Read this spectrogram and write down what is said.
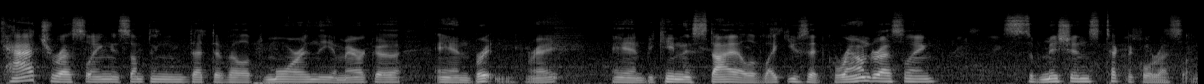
catch wrestling is something that developed more in the America and Britain, right? And became this style of, like you said, ground wrestling, submissions, technical wrestling.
